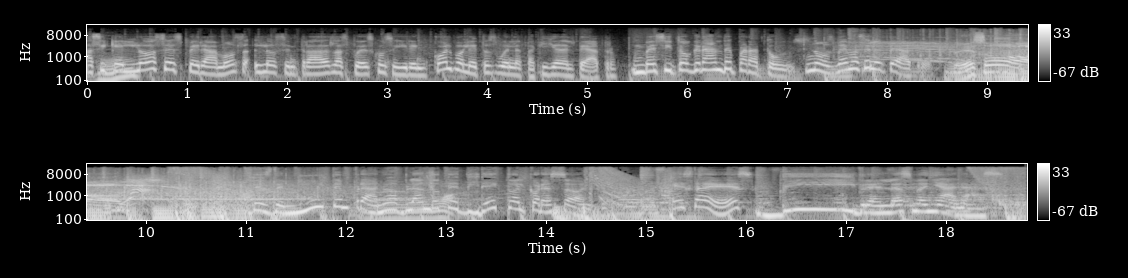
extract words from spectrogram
Así que los esperamos. Las entradas las puedes conseguir en Colboletos o en la taquilla del teatro. Un besito grande para todos. Nos vemos en el teatro. ¡Besos! Desde muy temprano hablándote directo al corazón. Esta es Vibra en las mañanas.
